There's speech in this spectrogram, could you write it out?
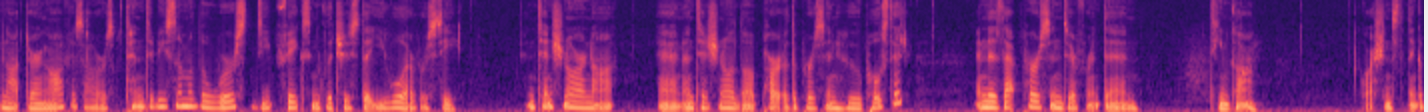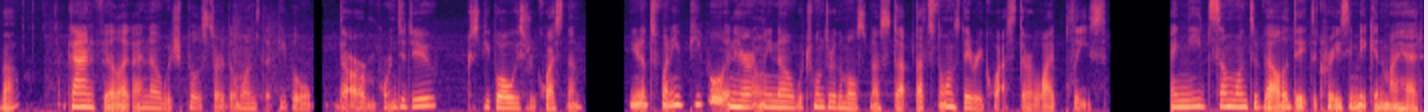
not during office hours tend to be some of the worst deepfakes and glitches that you will ever see, intentional or not and intentional the part of the person who posted? And is that person different than Team Con? Questions to think about. I kind of feel like I know which posts are the ones that people that are important to do because people always request them. You know, it's funny, people inherently know which ones are the most messed up. That's the ones they request. They're like, please, I need someone to validate the crazy making in my head.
